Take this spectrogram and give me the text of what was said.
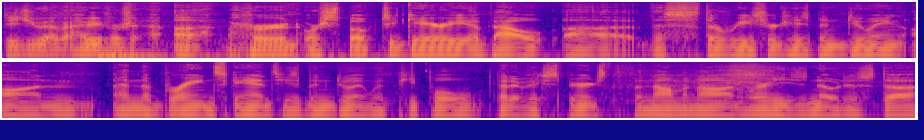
Did you ever have you ever uh, heard or spoke to Gary about uh, this the research he's been doing on and the brain scans he's been doing with people that have experienced the phenomenon where he's noticed uh,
